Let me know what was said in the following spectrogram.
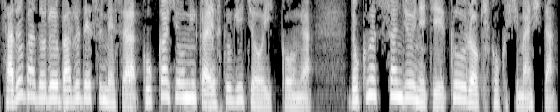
サルバドル・バルデスメサ国家評議会副議長一行が、6月30日空路帰国しました。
